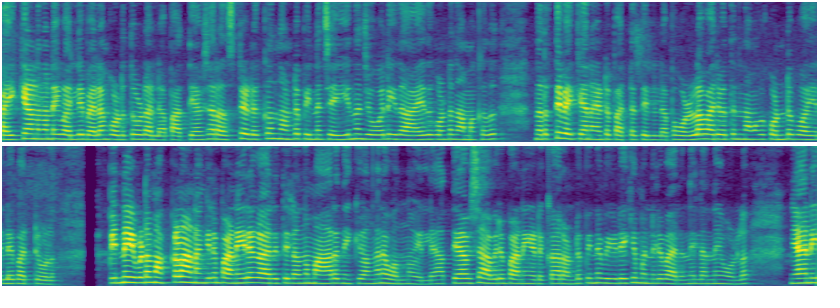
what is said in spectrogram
കഴിക്കുകയാണെന്നുണ്ടെങ്കിൽ വലിയ ബലം കൊടുത്തുകൂടല്ലോ. അപ്പോൾ അത്യാവശ്യം റെസ്റ്റ് എടുക്കുന്നുണ്ട്. പിന്നെ ചെയ്യുന്ന ജോലി ഇതായതുകൊണ്ട് നമുക്കത് നിർത്തി വെക്കാനായിട്ട് പറ്റത്തില്ലല്ലോ. അപ്പോൾ ഉള്ള പരുവത്തിന് നമുക്ക് കൊണ്ടുപോയാലേ പറ്റുള്ളൂ. പിന്നെ ഇവിടെ മക്കളാണെങ്കിലും പണിയുടെ കാര്യത്തിലൊന്നും മാറി നിൽക്കും അങ്ങനെ ഒന്നുമില്ല. അത്യാവശ്യം അവരും പണിയെടുക്കാറുണ്ട്. പിന്നെ വീഡിയോയ്ക്ക് മുന്നിൽ വരുന്നില്ലെന്നേ ഉള്ളൂ. ഞാൻ ഈ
